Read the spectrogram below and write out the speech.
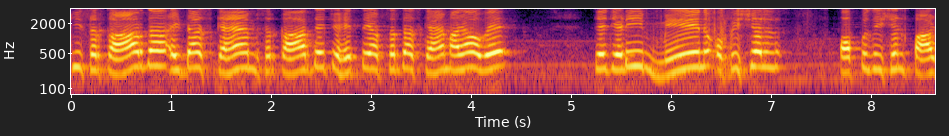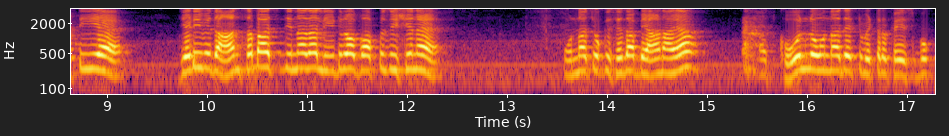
ਕਿ ਸਰਕਾਰ ਦਾ ਐਡਾ ਸਕੈਮ ਸਰਕਾਰ ਦੇ ਚਹੇਤੇ ਅਫਸਰ ਦਾ ਸਕੈਮ ਆਇਆ ਹੋਵੇ ਤੇ ਜਿਹੜੀ ਮੇਨ ਆਫੀਸ਼ੀਅਲ ਆਪੋਜੀਸ਼ਨ ਪਾਰਟੀ ਹੈ, ਜਿਹੜੀ ਵਿਧਾਨ ਸਭਾ 'ਚ ਜਿਨ੍ਹਾਂ ਦਾ ਲੀਡਰ ਆਫ ਆਪੋਜੀਸ਼ਨ ਹੈ, ਉਹਨਾਂ 'ਚੋਂ ਕਿਸੇ ਦਾ ਬਿਆਨ ਆਇਆ? ਖੋਲ ਲਓ ਉਹਨਾਂ ਦੇ ਟਵਿੱਟਰ ਫੇਸਬੁੱਕ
